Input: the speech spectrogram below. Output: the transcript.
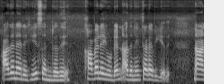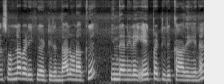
அதன் அருகே சென்றது. கவலையுடன் அதனை தடவியது. நான் சொன்னபடி கேட்டிருந்தால் உனக்கு இந்த நிலை ஏற்பட்டிருக்காது என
